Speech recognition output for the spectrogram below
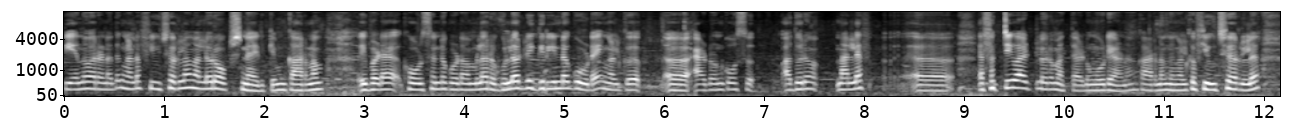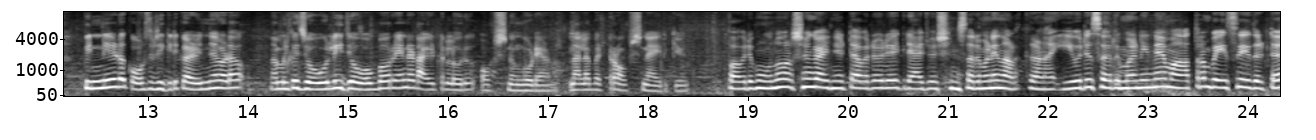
പി എന്ന് പറയുന്നത് നിങ്ങളുടെ ഫ്യൂച്ചറിൽ നല്ലൊരു ഓപ്ഷൻ ആയിരിക്കും. കാരണം ഇവിടെ കോഴ്സിന്റെ കൂടെ നമ്മൾ റെഗുലർ ഡിഗ്രീന്റെ കൂടെ നിങ്ങൾക്ക് ആഡ് ഓൺ കോഴ്സ് അതൊരു നല്ല എഫക്റ്റീവ് ആയിട്ടുള്ളൊരു മെത്തേഡും കൂടിയാണ്. കാരണം നിങ്ങൾക്ക് ഫ്യൂച്ചറിൽ പിന്നീട് കോഴ്സ് ഡിഗ്രി കഴിഞ്ഞവിടെ നമുക്ക് ജോലി ജോബ് ഓറിയന്റഡ് ആയിട്ടുള്ള ഒരു ഓപ്ഷനും കൂടിയാണ്. നല്ല ബെറ്റർ ഓപ്ഷൻ ആയിരിക്കും. അപ്പോൾ അവർ മൂന്ന് വർഷം കഴിഞ്ഞിട്ട് അവരൊരു ഗ്രാജുവേഷൻ സെറിമണി നടക്കുകയാണ്. ഈ ഒരു സെറിമണിനെ മാത്രം ബേസ് ചെയ്തിട്ട്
